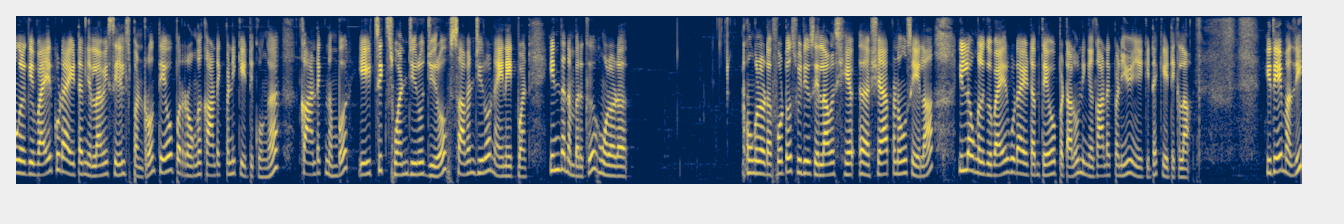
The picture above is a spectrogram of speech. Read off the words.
உங்களுக்கு வயர் கூட ஐட்டம் எல்லாமே சேல்ஸ் பண்ணுறோம் தேவைப்படுறவங்க காண்டாக்ட் பண்ணி கேட்டுக்கோங்க. Contact number eight six one zero zero seven zero nine eight one இந்த நம்பருக்கு உங்களோட உங்களோட ஃபோட்டோஸ் வீடியோஸ் எல்லாமே ஷேர் ஷேர் பண்ணவும் செய்யலாம். இல்லை உங்களுக்கு வயர் கூட ஐட்டம் தேவைப்பட்டாலும் நீங்கள் காண்டாக்ட் பண்ணியும் எங்ககிட்ட கேட்டுக்கலாம். இதே மாதிரி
